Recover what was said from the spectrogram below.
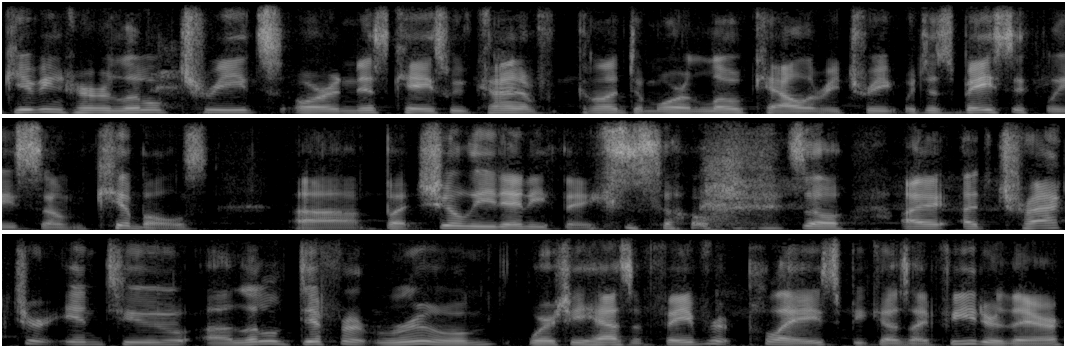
giving her little treats, or in this case, we've kind of gone to more low calorie treat, which is basically some kibbles uh, but she'll eat anything. So, so I attract her into a little different room where she has a favorite place because I feed her there,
